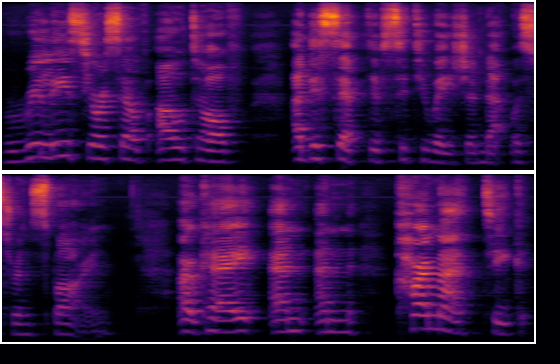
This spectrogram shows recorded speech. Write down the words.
released yourself out of a deceptive situation that was transpiring. Okay. And, and karmatic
